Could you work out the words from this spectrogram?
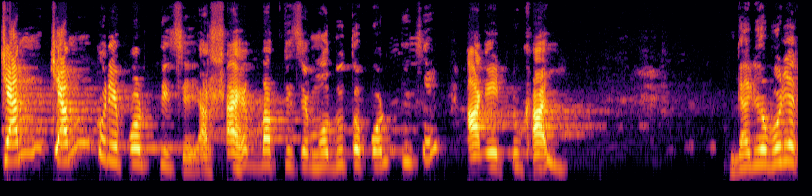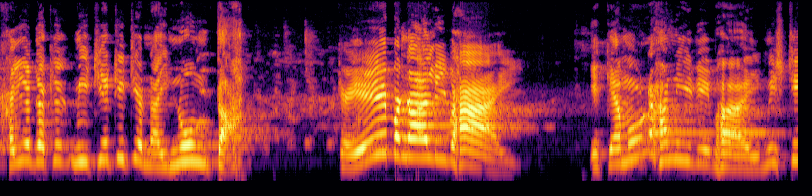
চান চান করে পড়তেছে। আর সাহেব ভাবতেছে, মধু তো পড়তেছে, আগে একটু খাই। গাড়িও ভরে খাইয়ে দেখে মিটিয়ে টিটে নাই নোনতা এ বাঙালি ভাই? এ কেমন হানি রে ভাই? মিষ্টি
